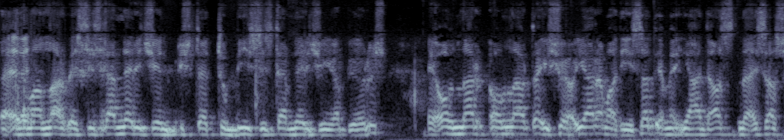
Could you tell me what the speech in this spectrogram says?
elemanlar evet. ve sistemler için işte tıbbi sistemler için yapıyoruz. E onlar onlar da işe yaramadıysa demek yani aslında esas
